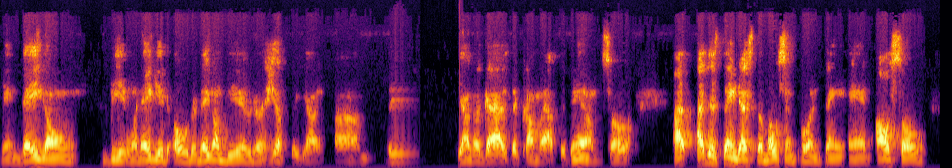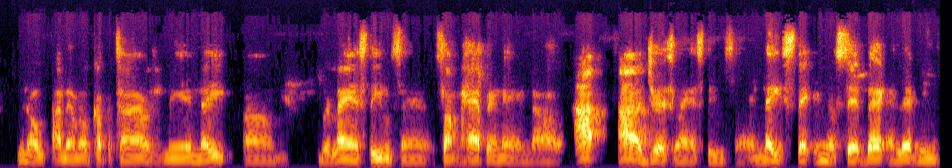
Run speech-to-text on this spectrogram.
Then they gonna be it when they get older, they're gonna be able to help the young um, the younger guys that come after them. So I, I just think that's the most important thing. And also, you know, I remember a couple times me and Nate um, with Lance Stephenson, something happened, and uh, I I addressed Lance Stephenson, and Nate, st- you know, sat back and let me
